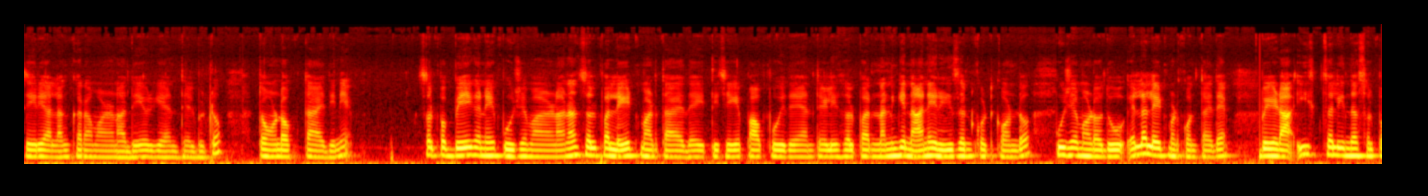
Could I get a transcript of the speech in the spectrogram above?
ಸೇರಿ ಅಲಂಕಾರ ಮಾಡೋಣ ದೇವರಿಗೆ ಅಂತ ಹೇಳ್ಬಿಟ್ಟು ತೊಗೊಂಡೋಗ್ತಾ ಇದ್ದೀನಿ. ಸ್ವಲ್ಪ ಬೇಗನೆ ಪೂಜೆ ಮಾಡೋಣ. ನಾನು ಸ್ವಲ್ಪ ಲೇಟ್ ಮಾಡ್ತಾ ಇದೆ ಇತ್ತೀಚೆಗೆ ಪಾಪು ಇದೆ ಅಂತೇಳಿ ಸ್ವಲ್ಪ ನನಗೆ ನಾನೇ ರೀಸನ್ ಕೊಟ್ಕೊಂಡು ಪೂಜೆ ಮಾಡೋದು ಎಲ್ಲ ಲೇಟ್ ಮಾಡ್ಕೊತಾ ಇದೆ ಬೇಡ, ಈ ಸಲಿಂದ ಸ್ವಲ್ಪ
